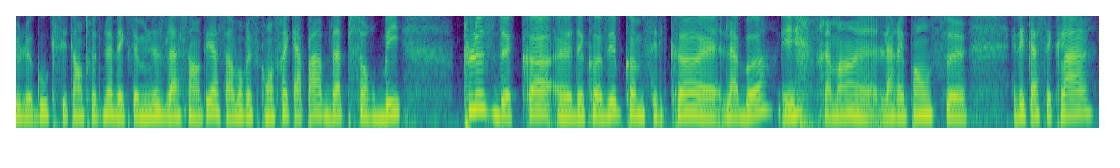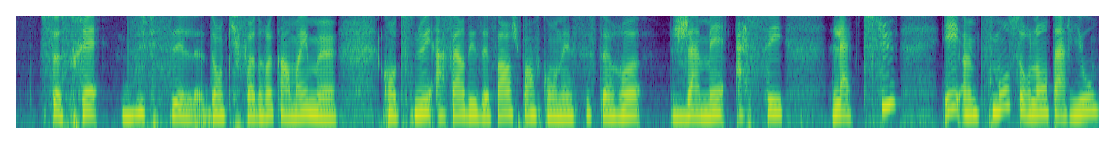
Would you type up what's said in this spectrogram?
Legault, qui s'est entretenu avec le ministre de la Santé à savoir est-ce qu'on serait capable d'absorber plus de cas de COVID comme c'est le cas là-bas. Et vraiment, la réponse, elle est assez claire. Ce serait difficile. Donc, il faudra quand même euh, continuer à faire des efforts. Je pense qu'on insistera jamais assez là-dessus. Et un petit mot sur l'Ontario.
